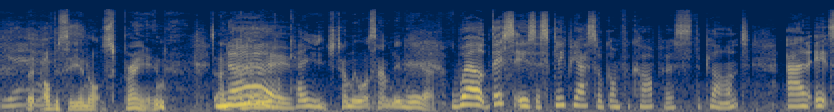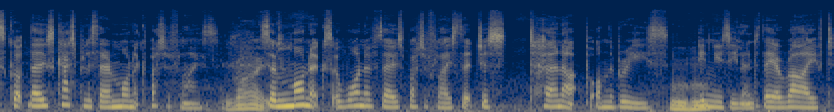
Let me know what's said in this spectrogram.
That obviously you're not spraying. And, and then a little No. cage. Tell me what's happening here. Well, this is Asclepias or Gomphocarpus, the plant, and it's got those caterpillars there are monarch butterflies. Right. So monarchs are one of those butterflies that just turn up on the breeze Mm-hmm. in New Zealand. They arrived.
